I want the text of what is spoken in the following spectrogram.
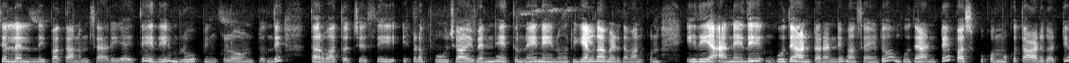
చెల్లెల్ది పతానం శారీ అయితే ఇది బ్లూ పింక్లో ఉంటుంది. తర్వాత వచ్చేసి ఇక్కడ పూజ ఇవన్నీ అవుతున్నాయి నేను రియల్గా పెడదాం అనుకున్నా. ఇది అనేది గుదె అంటారండి మా సైడు. గుదె అంటే పసుపు కొమ్ముకు తాడు కట్టి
